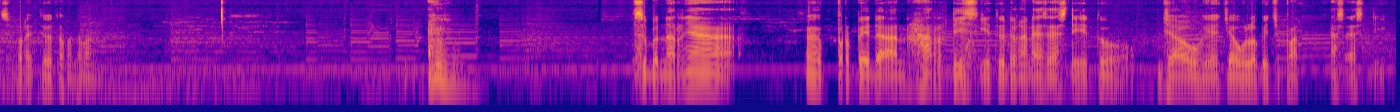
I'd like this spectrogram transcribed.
Seperti itu teman-teman sebenarnya eh, perbedaan hard disk gitu dengan SSD itu jauh ya jauh lebih cepat SSD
